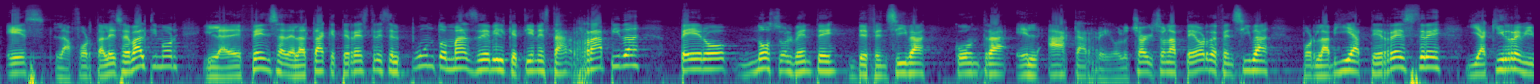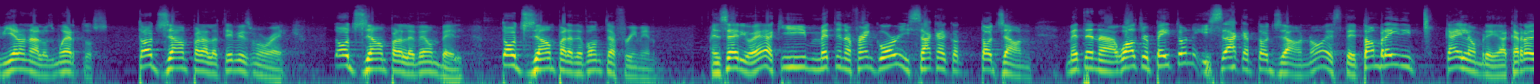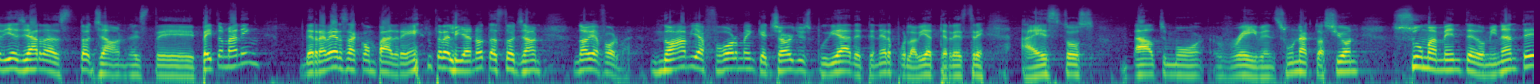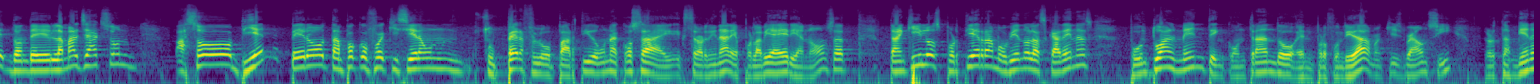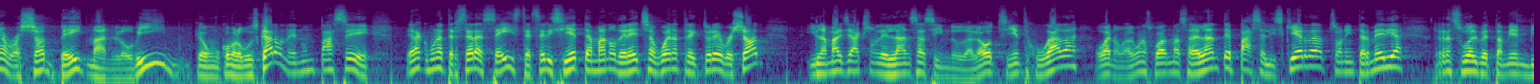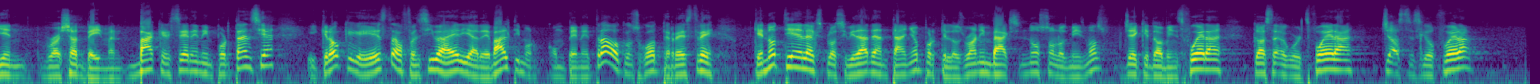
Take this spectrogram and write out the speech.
es la fortaleza de Baltimore y la defensa del ataque terrestre es el punto más débil que tiene esta rápida pero no solvente defensiva contra el acarreo. Los Chargers son la peor defensiva por la vía terrestre y aquí revivieron a los muertos. Touchdown para Latavius Murray, touchdown para Le'Veon Bell, touchdown para Devonta Freeman. En serio, ¿eh? aquí meten a Frank Gore y saca touchdown. Meten a Walter Payton y saca touchdown, ¿no? Este, Tom Brady, cae hombre, acarreo de 10 yardas, touchdown. Este, Peyton Manning, de reversa, compadre. Entra y touchdown. No había forma. No había forma en que Chargers pudiera detener por la vía terrestre a estos Baltimore Ravens. Una actuación sumamente dominante donde Lamar Jackson pasó bien, pero tampoco fue que hiciera un superfluo partido, una cosa extraordinaria por la vía aérea, ¿no? O sea, tranquilos por tierra, moviendo las cadenas, puntualmente encontrando en profundidad a Marquise Brown, sí, pero también a Rashad Bateman. Lo vi como, como, lo buscaron en un pase, era como una tercera de seis, tercera y siete a mano derecha, buena trayectoria de Rashad. Y Lamar Jackson le lanza sin duda. Luego, siguiente jugada, o bueno, algunas jugadas más adelante, pasa a la izquierda, zona intermedia, resuelve también bien Rashad Bateman. Va a crecer en importancia y creo que esta ofensiva aérea de Baltimore, compenetrado con su juego terrestre, que no tiene la explosividad de antaño porque los running backs no son los mismos. J.K. Dobbins fuera, Gus Edwards fuera, Justice Hill fuera.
